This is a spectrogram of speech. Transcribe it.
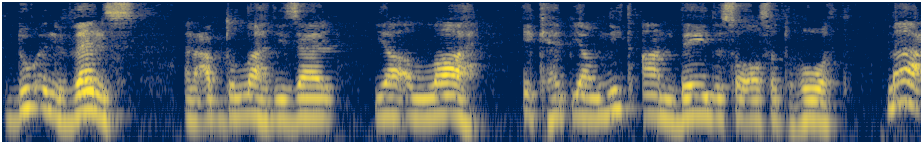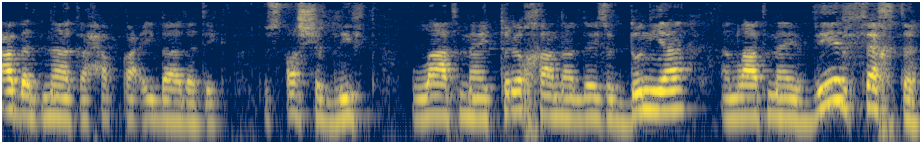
doe een wens. En Abdullah die zei, ja Allah, ik heb jou niet aanbeden zoals het hoort. Ma abadnaka haqqa ibadatik. Dus alsjeblieft, laat mij teruggaan naar deze dunya en laat mij weer vechten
